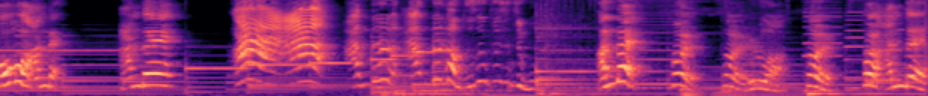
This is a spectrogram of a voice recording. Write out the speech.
어허 안돼! 안돼! 아, 아! 안돼 안돼가 무슨 뜻인지 모르 안돼! 설, 설, 일로 와. 설, 설, 안 돼.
